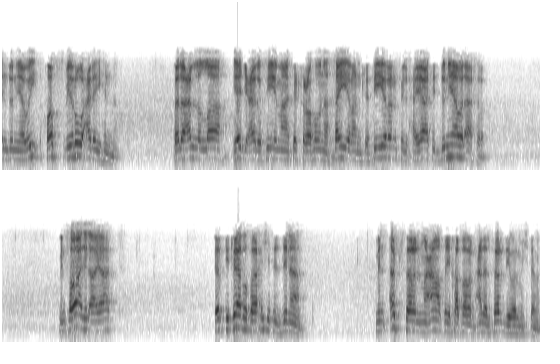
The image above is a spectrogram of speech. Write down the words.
دنيوي فاصبروا عليهن. فلعل الله يجعل فيما تكرهون خيرا كثيرا في الحياة الدنيا والآخرة. من فوائد الآيات ارتكاب فاحشة الزنا. من أكثر المعاصي خطرا على الفرد والمجتمع.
